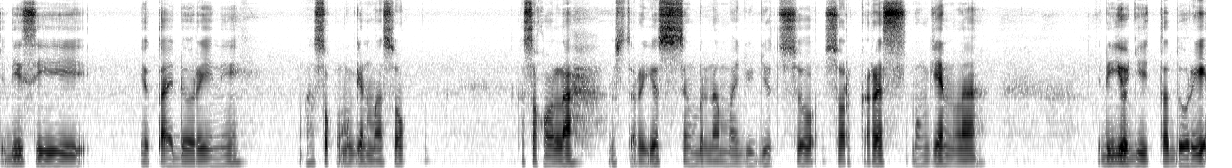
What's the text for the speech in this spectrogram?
Jadi si Yutaidori ini masuk mungkin masuk ke sekolah misterius yang bernama Jujutsu Sorceress mungkin lah. Jadi Yoji Itadori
